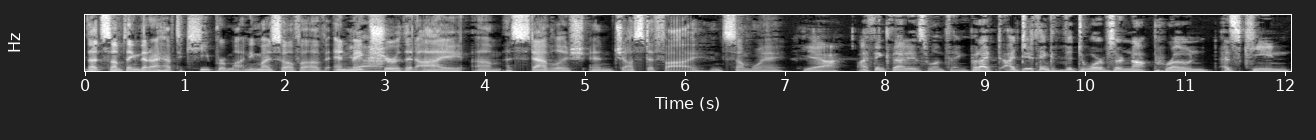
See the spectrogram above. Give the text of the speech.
that's something that i have to keep reminding myself of and make Yeah. sure that i um, establish and justify in some way. Yeah. I think that is one thing but i i do think the dwarves are not prone as keen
